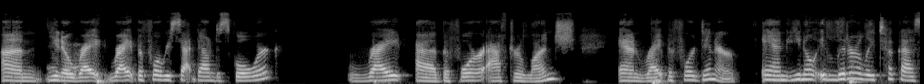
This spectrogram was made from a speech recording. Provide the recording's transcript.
Um, you know, right right before we sat down to schoolwork, right uh, before or after lunch, and right before dinner. And you know, it literally took us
